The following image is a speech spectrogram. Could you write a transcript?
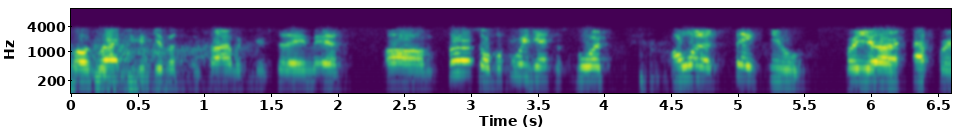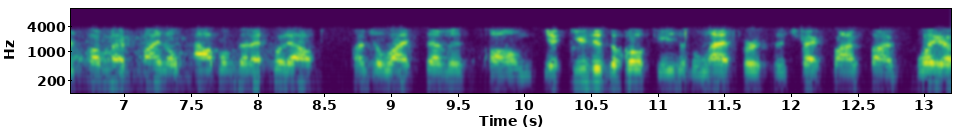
well, glad you could give us some time with you today, man. Um, first of all, before we get to sports, I want to thank you for your efforts on my final album that I put out on July 7th. Um, you, you did the hook, you did the last verse of the track, Prime Time Player,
